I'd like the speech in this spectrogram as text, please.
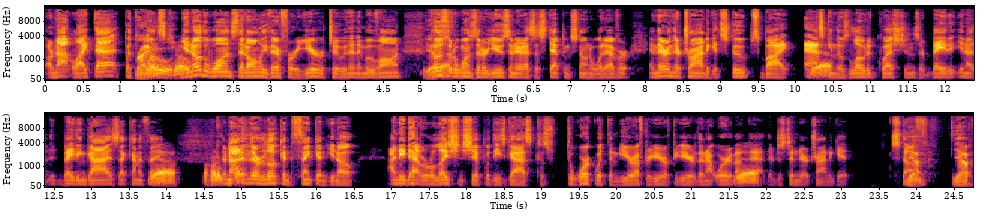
are not like that. But the right. ones, oh, no. you know, the ones that only there for a year or two and then they move on, yeah. those are the ones that are using it as a stepping stone or whatever. And they're in there trying to get scoops by asking yeah. those loaded questions or baiting, you know, baiting guys, that kind of thing. Yeah. 100%. They're not in there looking, to thinking, you know, I need to have a relationship with these guys because to work with them year after year after year, they're not worried about that. They're just in there trying to get stuff. Yeah,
